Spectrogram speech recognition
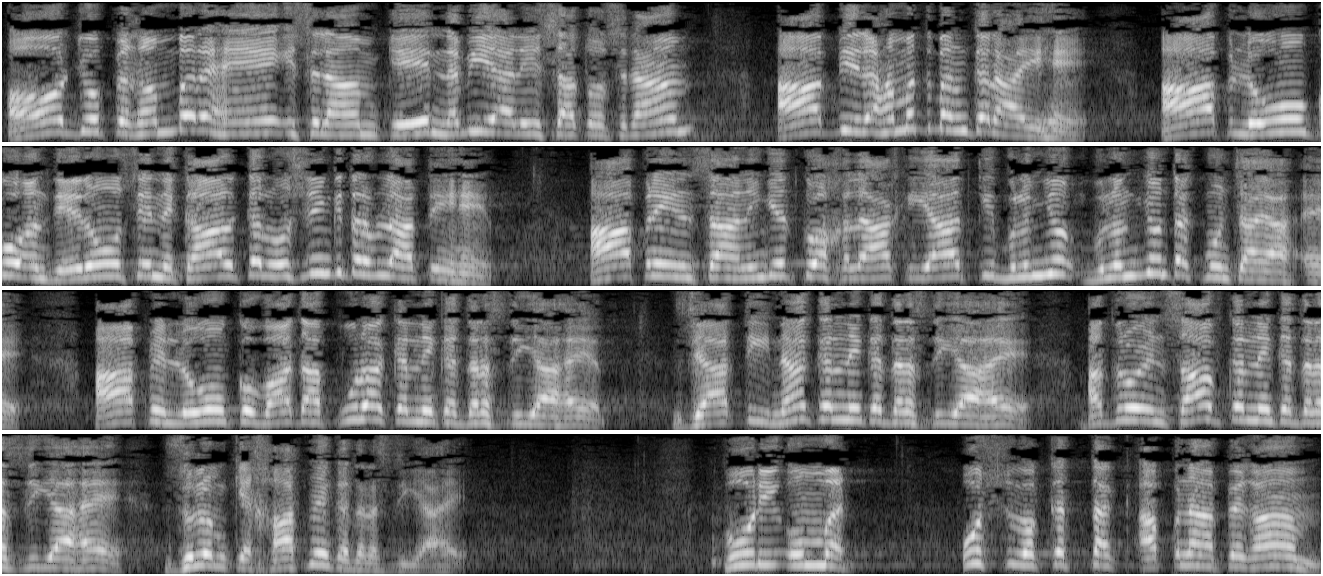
اور جو پیغمبر ہیں اسلام کے نبی علیہ سات وسلام آپ بھی رحمت بن کر آئے ہیں۔ آپ لوگوں کو اندھیروں سے نکال کر روشنی کی طرف لاتے ہیں۔ آپ نے انسانیت کو اخلاقیات کی بلندیوں تک پہنچایا ہے۔ آپ نے لوگوں کو وعدہ پورا کرنے کا درس دیا ہے۔ زیادتی نہ کرنے کا درس دیا ہے۔ عدل و انصاف کرنے کا درس دیا ہے۔ ظلم کے خاتمے کا درس دیا ہے۔ پوری امت اس وقت تک اپنا پیغام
